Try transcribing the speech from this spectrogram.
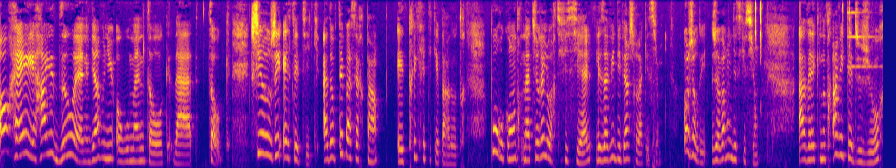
Oh hey, how you doing? Bienvenue au Woman Talk That Talk. Chirurgie esthétique, adoptée par certains et très critiquée par d'autres. Pour ou contre, naturel ou artificiel, les avis divergent sur la question. Aujourd'hui, je vais avoir une discussion avec notre invité du jour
